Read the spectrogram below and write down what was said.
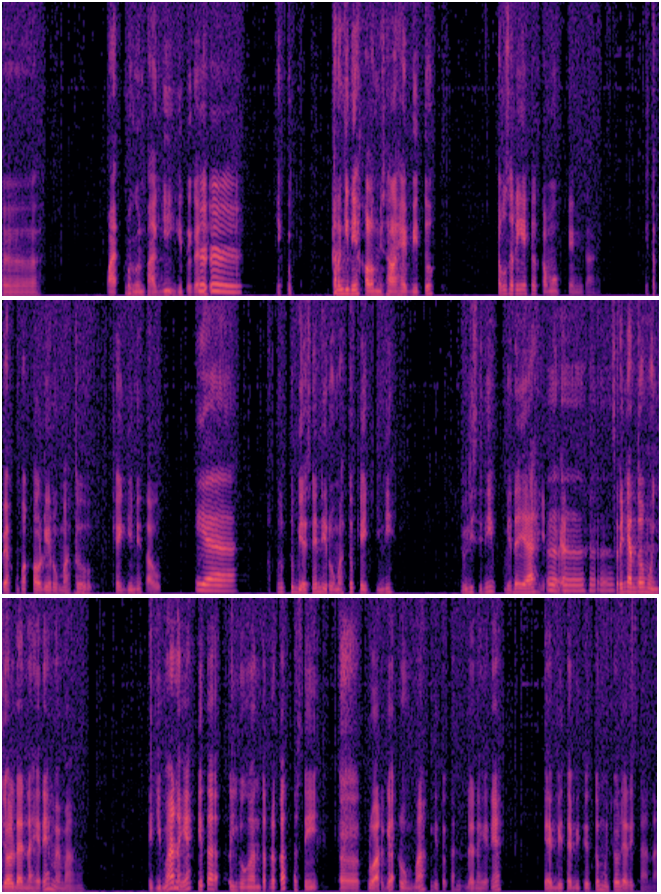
eh pa- bangun pagi gitu kan Mm-mm. ya ke- karena gini ya kalau misalnya habit tuh aku sering ya ke kamu kayak misalnya "Ya, tapi aku mah kalau di rumah tuh kayak gini tahu Iya. Aku tuh biasanya di rumah tuh kayak gini. Tapi di sini beda ya gitu kan. Heeh, heeh. sering kan tuh muncul dan akhirnya memang ya gimana ya kita lingkungan terdekat pasti eh, keluarga rumah gitu kan. Dan akhirnya habit-habit itu muncul dari sana.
